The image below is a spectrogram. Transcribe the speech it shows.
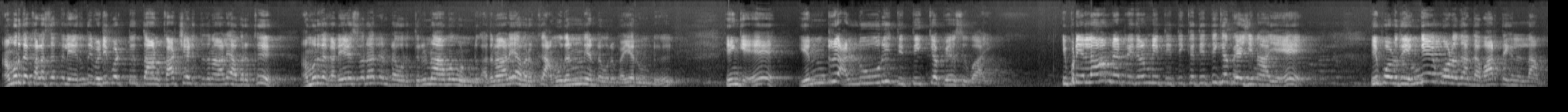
அமிர்த கலசத்திலிருந்து வெடிபட்டு தான் காட்சியளித்ததினாலே அவருக்கு அமிர்த கடேஸ்வரர் என்ற ஒரு திருநாமம் உண்டு. அதனாலே அவருக்கு அமுதன் என்ற ஒரு பெயர் உண்டு. இங்கே என்று அல்லூரி தித்திக்க பேசுவாய். இப்படியெல்லாம் நேற்றைய தினம் நீ தித்திக்க தித்திக்க பேசினாயே. இப்பொழுது எங்கே போனது அந்த வார்த்தைகள் எல்லாம்?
